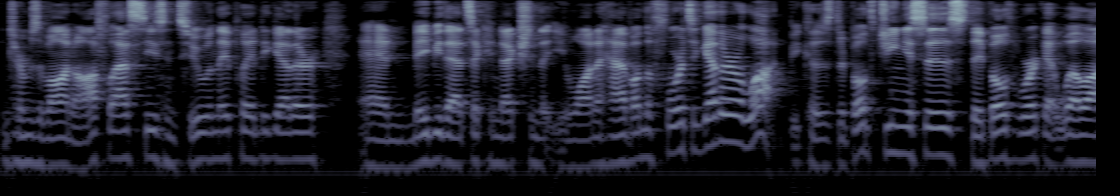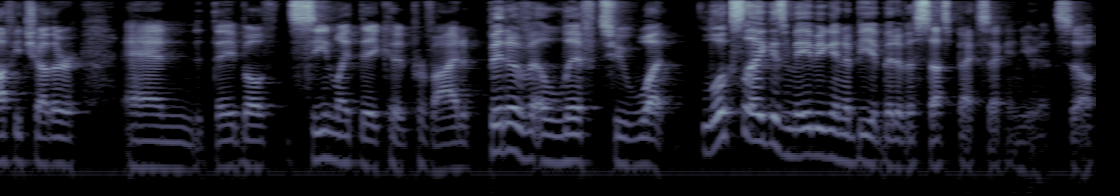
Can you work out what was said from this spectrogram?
in terms of on off last season too when they played together. And maybe that's a connection that you want to have on the floor together a lot because they're both geniuses. They both work at well off each other and they both seem like they could provide a bit of a lift to what looks like is maybe going to be a bit of a suspect second unit. So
